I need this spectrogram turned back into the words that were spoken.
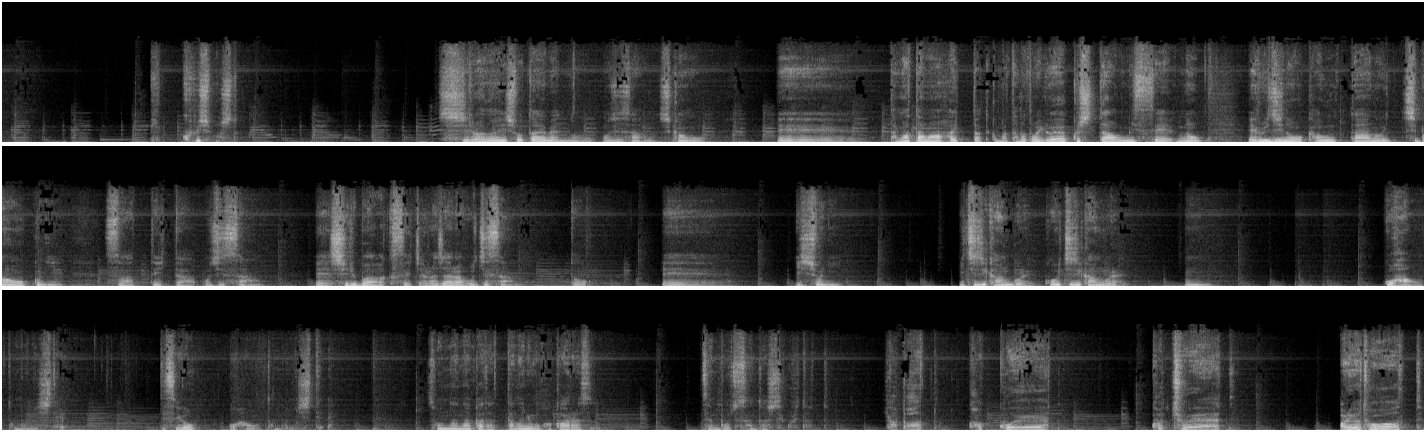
びっくりしました知らない初対面のおじさんしかも、えー、たまたま入ったというか、まあ、たまたま予約したお店の L 字のカウンターの一番奥に座っていたおじさん、えー、シルバーアクセジャラジャラおじさんと、えー、一緒に1時間ぐらい小1時間ぐらい、うん、ご飯を共にしてですよ。ご飯を共にして。そんな中だったのにもかかわらず全部おじさん出してくれたやばかっこええかっちょええありがとうって。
